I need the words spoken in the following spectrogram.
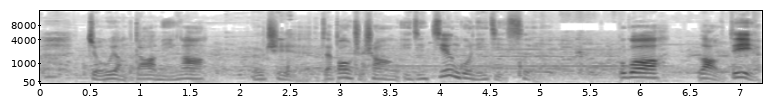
久仰大名啊，而且在报纸上已经见过你几次了。不过老弟啊，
